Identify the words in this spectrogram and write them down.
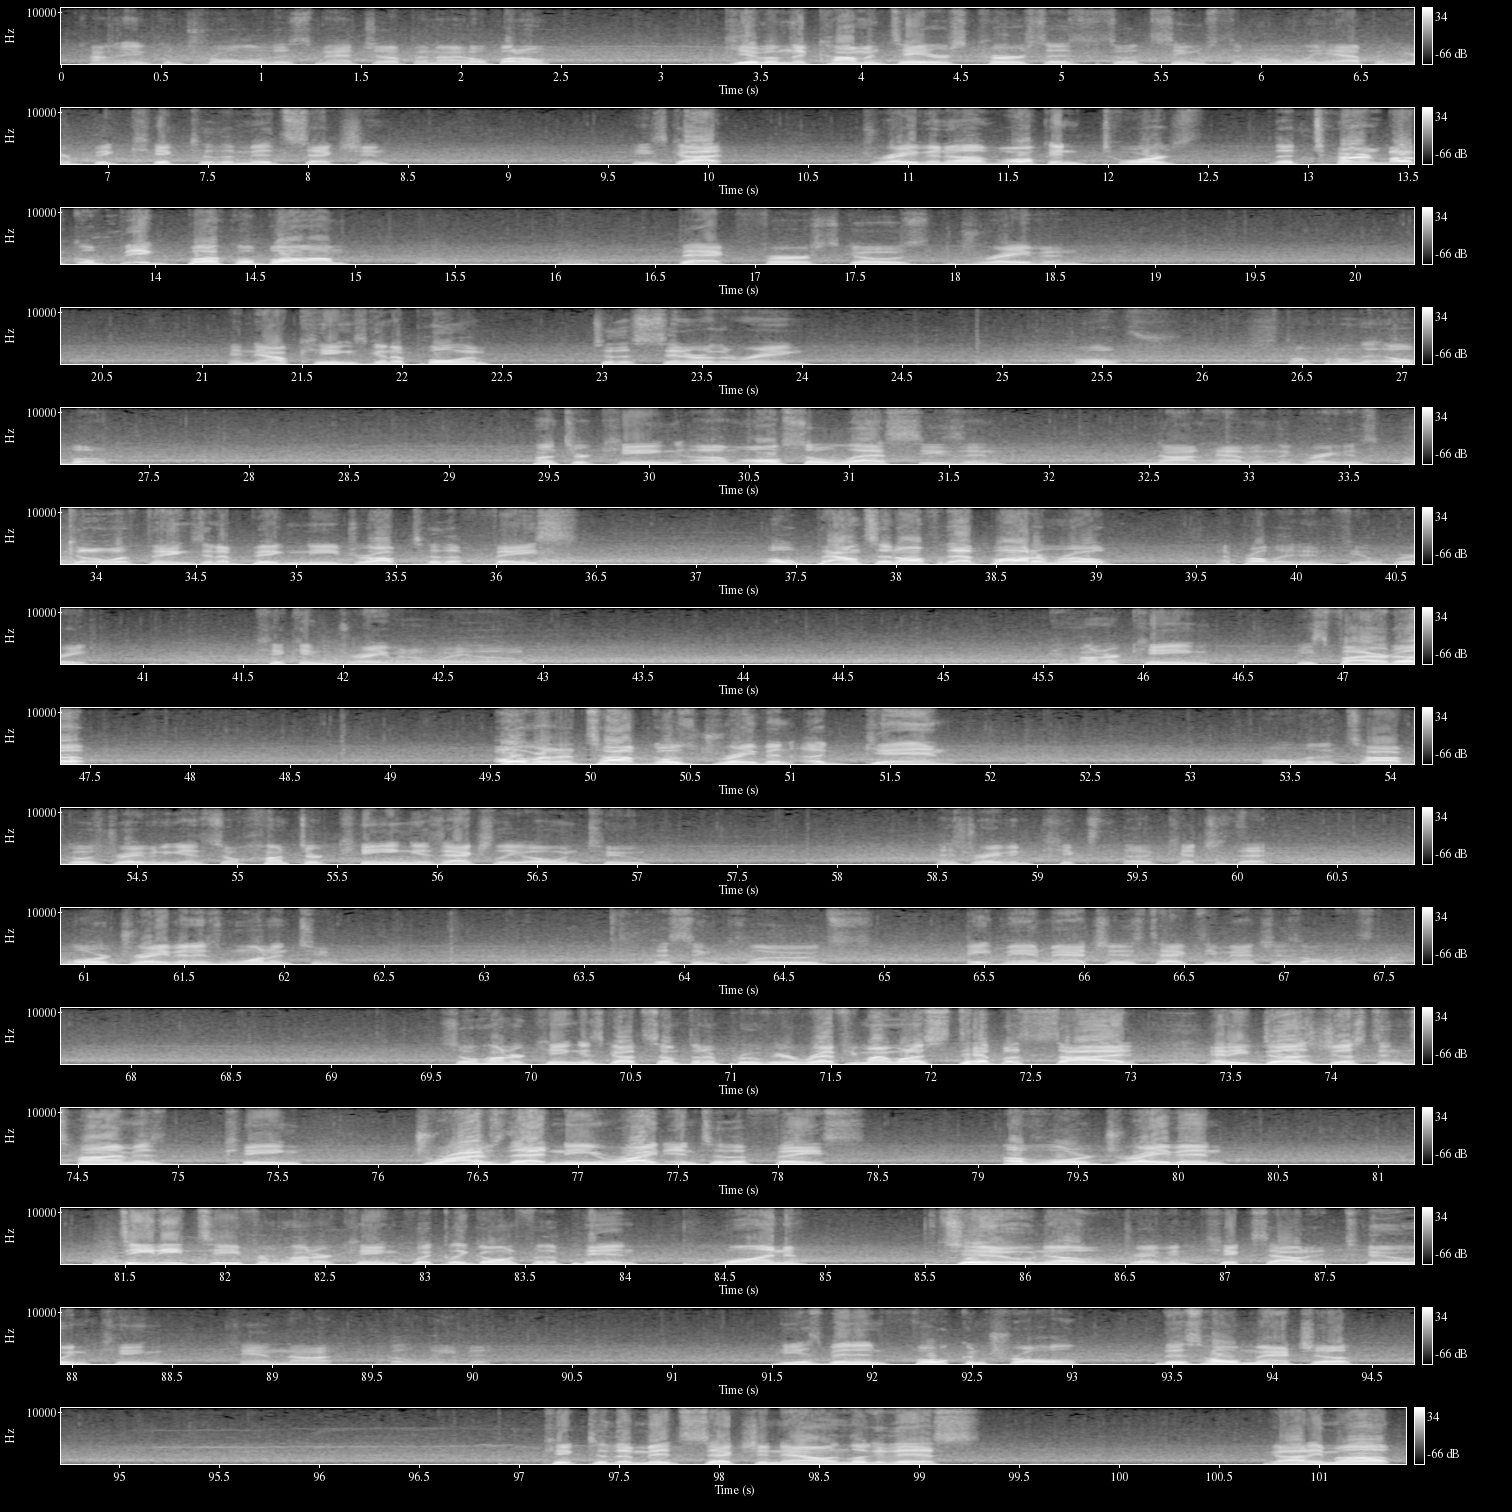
kind of in control of this matchup, and I hope I don't give him the commentator's curse, as so it seems to normally happen here. Big kick to the midsection. He's got Draven up, walking towards the turnbuckle. Big buckle bomb. Back first goes Draven. And now King's going to pull him to the center of the ring. Oh, stomping on the elbow. Hunter King, um, also last season, not having the greatest go of things, and a big knee drop to the face. Oh, bouncing off of that bottom rope. That probably didn't feel great. Kicking Draven away, though. And Hunter King, he's fired up. Over the top goes Draven again. Over the top goes Draven again. So Hunter King is actually 0-2 as Draven kicks, uh, catches that. Lord Draven is 1-2. This includes eight man matches, tag team matches, all that stuff. So Hunter King has got something to prove here. Ref, you might want to step aside, and he does just in time as King drives that knee right into the face of Lord Draven. DDT from Hunter King, quickly going for the pin. One, two, no. Draven kicks out at two, and King cannot believe it. He has been in full control this whole matchup. Kick to the midsection now, and look at this. Got him up.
